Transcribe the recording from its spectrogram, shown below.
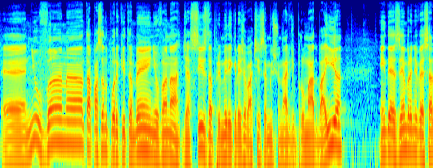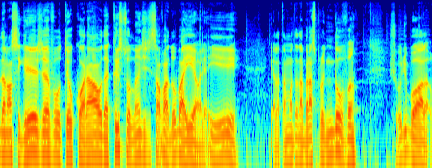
É, Nilvana tá passando por aqui também. Nilvana de Assis, da Primeira Igreja Batista Missionária de Brumado, Bahia. Em dezembro, aniversário da nossa igreja, voltei o coral da Cristolândia de Salvador, Bahia. Olha aí. E ela tá mandando abraço pro Lindovan. Show de bola.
